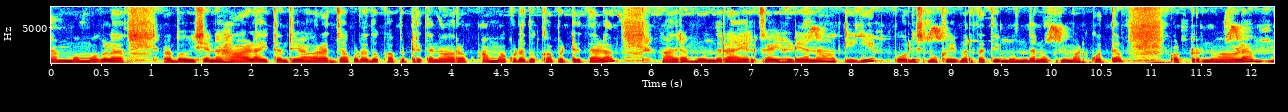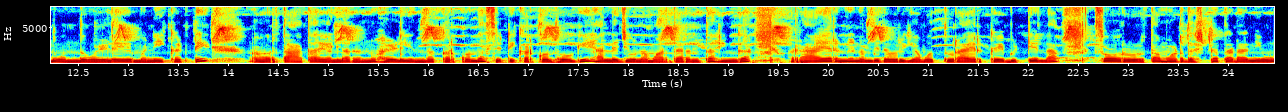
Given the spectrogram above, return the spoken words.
ನಮ್ಮ ಮೊಮ್ಮಗಳ ಭವಿಷ್ಯನ ಹಾಳಾಯ್ತು ಅಂತೇಳಿ ಅವ್ರ ಅಜ್ಜ ಕೂಡ ದುಃಖ ಪಟ್ಟಿರ್ತಾನೆ, ಅವ್ರ ಅಮ್ಮ ಕೂಡ ದುಃಖ ಪಟ್ಟಿರ್ತಾಳೆ. ಆದ್ರೆ ಮುಂದೆ ರಾಯರ ಕೈ ಹಿಡಿಯೋಣ ಆಕೆಗೆ ಪೊಲೀಸ್ ನೌಕರಿ ಬರ್ತೈತಿ, ಮುಂದೆ ನೌಕರಿ ಮಾಡ್ಕೊತ ಒಟ್ಟರು ಅವಳ ಒಂದು ಒಳ್ಳೆಯ ಮನೆ ಕಟ್ಟಿ ಅವ್ರ ತಾತ ಎಲ್ಲರನ್ನು ಹಳ್ಳಿಯಿಂದ ಕರ್ಕೊಂಡು ಸಿಟಿ ಕರ್ಕೊಂಡು ಹೋಗಿ ಅಲ್ಲೇ ಜೀವನ ಮಾಡ್ತಾರಂತ. ಹಿಂಗೆ ರಾಯರನ್ನು ನಂಬಿದವ್ರಿಗೆ ಯಾವತ್ತೂ ರಾಯರ ಕೈ ಬಿಟ್ಟಿಲ್ಲ. ಸೊ ಅವರು ವ್ರತ ಮಾಡೋದಷ್ಟೇ ತಡ ನೀವು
